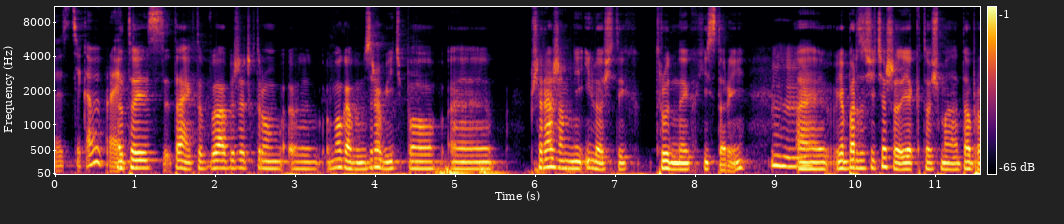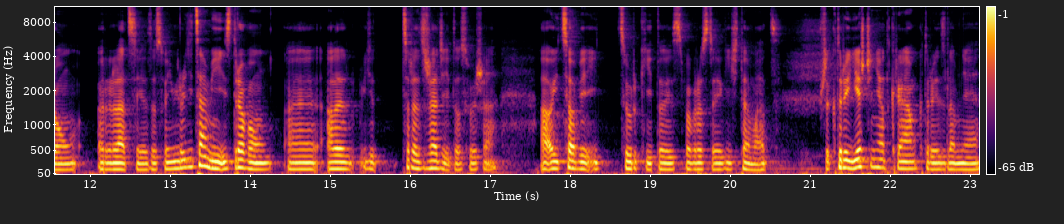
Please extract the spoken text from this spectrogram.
to jest ciekawy No projekt. to jest, tak, to byłaby rzecz, którą e, mogłabym zrobić, bo e, przeraża mnie ilość tych trudnych historii. Mhm. E, ja bardzo się cieszę, jak ktoś ma dobrą relację ze swoimi rodzicami i zdrową, ale coraz rzadziej to słyszę. A ojcowie i córki to jest po prostu jakiś temat, który jeszcze nie odkryłam, który jest dla mnie,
